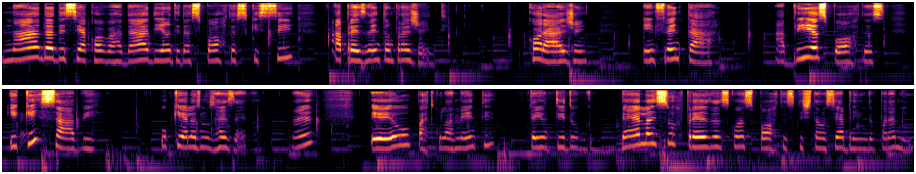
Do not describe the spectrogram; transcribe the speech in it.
Nada de se acovardar diante das portas que se apresentam para a gente. Coragem, enfrentar, abrir as portas e quem sabe o que elas nos reservam, né? Eu, particularmente, tenho tido belas surpresas com as portas que estão se abrindo para mim.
